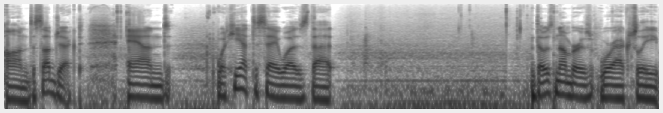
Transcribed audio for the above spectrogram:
on the subject, and what he had to say was that those numbers were actually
